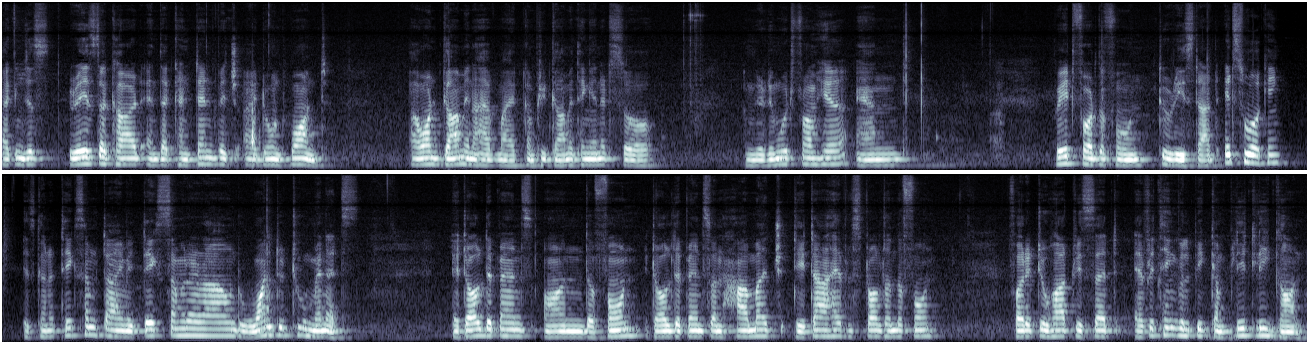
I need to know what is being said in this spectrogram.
I can just erase the card and the content which I don't want. I want Garmin, I have my complete Garmin thing in it, so I'm to remove it from here and wait for the phone to restart. It's working. It's gonna take some time. It takes somewhere around one to two minutes. It all depends on the phone. It all depends on how much data I have installed on the phone. For it to hard reset everything will be completely gone.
